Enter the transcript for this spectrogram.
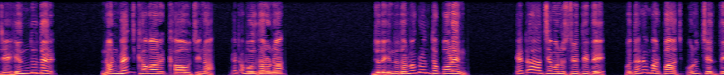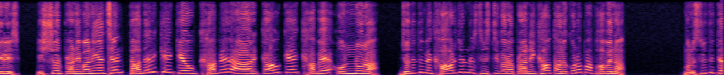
যে হিন্দুদের ননভেজ খাবার খাওয়া উচিত না। এটা ভুল ধারণা। যদি হিন্দু ধর্মগ্রন্থ পড়েন, এটা আছে মনুস্মৃতিতে। অধ্যায় নম্বর পাঁচ, অনুচ্ছেদ তিরিশ, ঈশ্বর প্রাণী বানিয়েছেন, তাদেরকে কেউ খাবে আর কাউকে খাবে অন্যরা। যদি তুমি খাওয়ার জন্য সৃষ্টি করা প্রাণী খাও, তাহলে কোনো পাপ হবে না। মনুস্মৃতিতে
